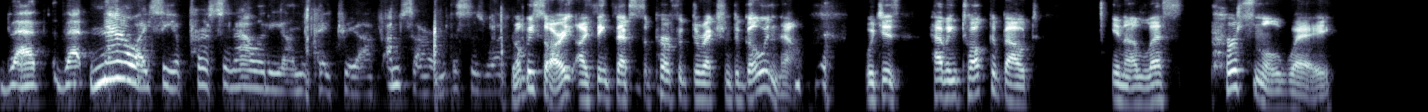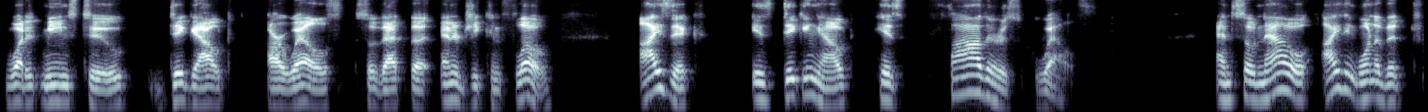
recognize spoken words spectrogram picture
that that now I see a personality on the patriarch. I'm sorry, this is what. Don't be sorry. I think that's the perfect direction to go in now, which is having talked about in a less personal way what it means to dig out our wells so that the energy can flow. Isaac is digging out his father's wells. And so now I think one of the tr-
